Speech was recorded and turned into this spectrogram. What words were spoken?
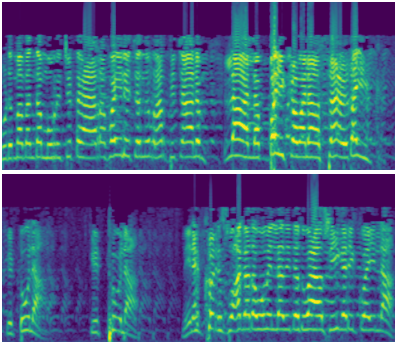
കുടുംബ ബന്ധം മുറിച്ചിട്ട് അറഫയിൽ ചെന്ന് പ്രാർത്ഥിച്ചാലും ലാ ലബൈക്കവല കിട്ടൂല. കിട്ടൂല. നിനക്കൊരു സ്വാഗതവുമില്ല നിന്റെ ദുആ സ്വീകരിക്കുകയില്ല.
